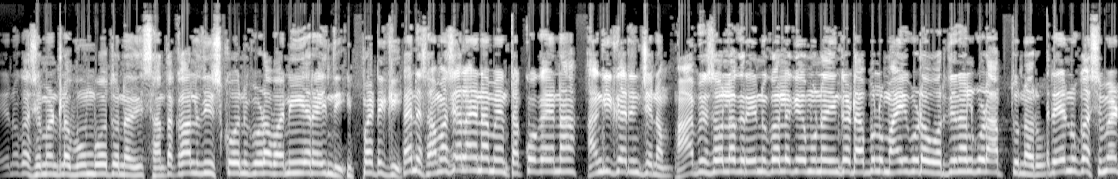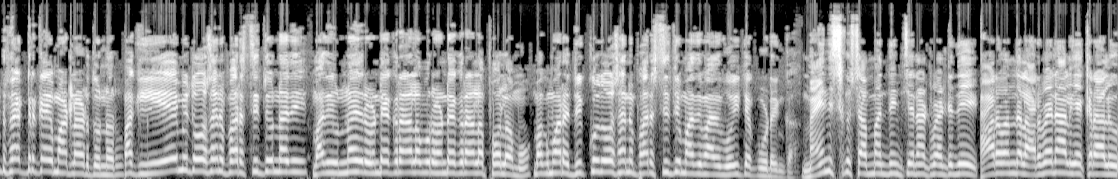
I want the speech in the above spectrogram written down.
రేణుక సిమెంట్లో భూమి పోతున్నది. సంతకాలు తీసుకొని కూడా వన్ ఇయర్ అయింది ఇప్పటికి. కానీ సమస్యలైనా మేము తక్కువకైనా అంగీకరించినాం. ఆఫీస్ వాళ్ళకి రేణుకళ్ళకి ఏమున్నది? ఇంకా డబ్బులు మాయి కూడా ఒరిజినల్ కూడా ఆపుతున్నారు. రేణుక సిమెంట్ ఫ్యాక్టరీకి మాట్లాడుతున్నారు. మాకు ఏమి తోసని పరిస్థితి ఉన్నది? మాది ఉన్నది రెండు ఎకరాల రెండు ఎకరాల పొలము. మాకు మరి దిక్కు తోసని పరిస్థితి మాది మాది పోయితే కూడా ఇంకా. మైన్స్కు సంబంధించినటువంటిది ఆరు వందల అరవై నాలుగు ఎకరాలు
